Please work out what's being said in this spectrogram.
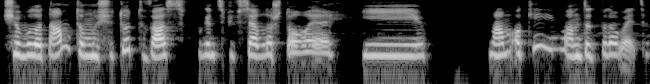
що було там, тому що тут вас, в принципі, все влаштовує, і вам окей, вам тут подобається.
